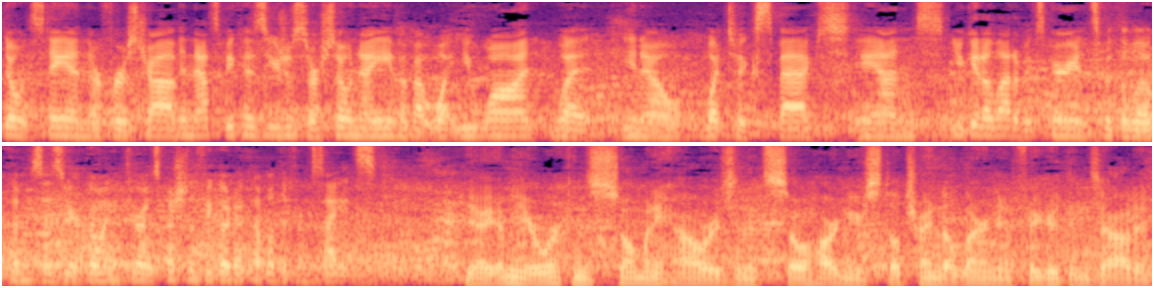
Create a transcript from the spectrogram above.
don't stay in their first job. And that's because you just are so naive about what you want what you know what to expect. And you get a lot of experience with the locums as you're going through it especially if you go to a couple different sites. Yeah, I mean, you're working so many hours, and it's so hard, and you're still trying to learn and figure things out, and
